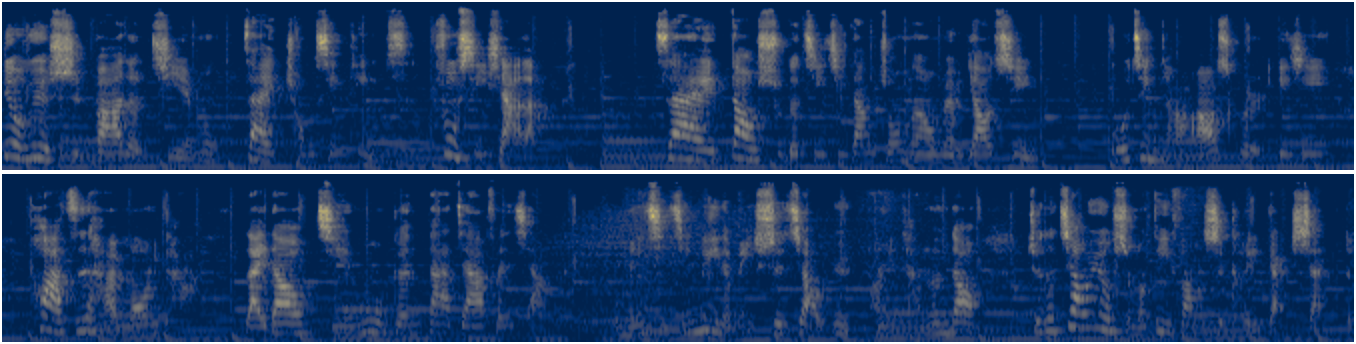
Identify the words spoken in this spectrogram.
六月十八的节目再重新听一次，复习一下啦。在倒数的几集当中呢，我们有邀请郭靖桃 Oscar 以及华兹罕 Monica 来到节目跟大家分享我们一起经历的美式教育，然后也谈论到觉得教育有什么地方是可以改善的。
